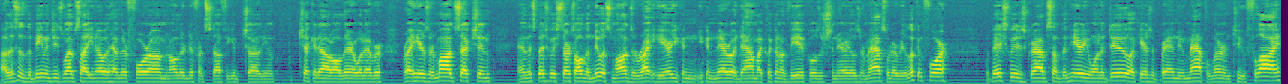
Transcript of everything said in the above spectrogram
Uh, this is the BeamNG's website. You know, they have their forum and all their different stuff. You can uh, you know check it out all there, whatever. Right here's their mod section, and this basically starts all the newest mods are right here. You can you can narrow it down by clicking on vehicles or scenarios or maps, whatever you're looking for. But basically, just grab something here you want to do. Like here's a brand new map, Learn to Fly.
